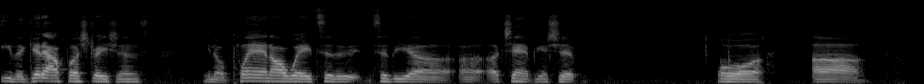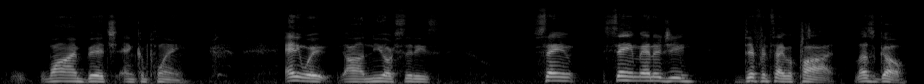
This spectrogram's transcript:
either get out frustrations, you know, plan our way to the to the uh, uh, a championship or uh, whine, bitch, and complain. anyway, uh, New York City's same same energy, different type of pod. Let's go.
